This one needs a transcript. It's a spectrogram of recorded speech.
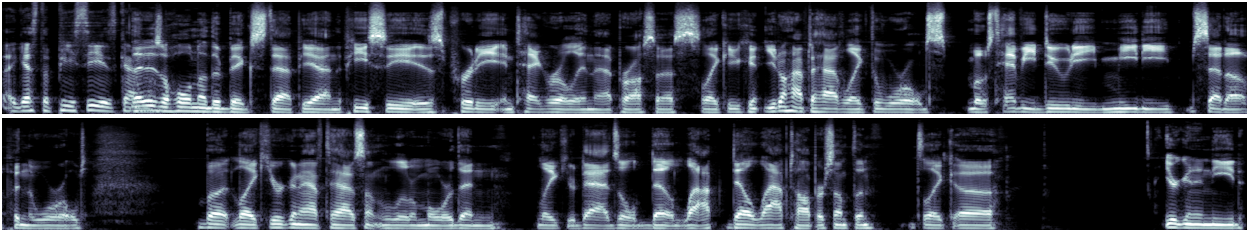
I guess the PC is kind That is a whole nother big step, yeah. And the PC is pretty integral in that process. Like you can, you don't have to have like the world's most heavy duty, meaty setup in the world, but like you're gonna have to have something a little more than like your dad's old Dell lap Dell laptop or something. It's like uh, you're gonna need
